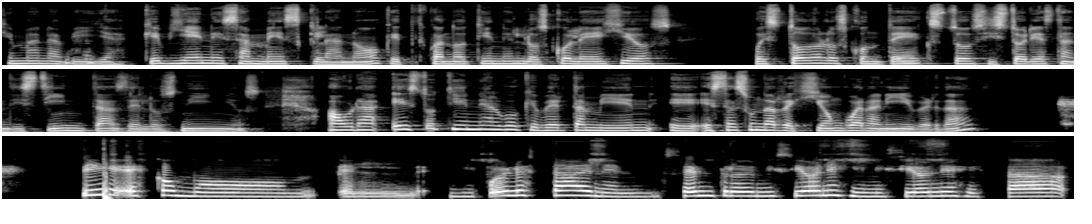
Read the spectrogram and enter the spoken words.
Qué maravilla, qué bien esa mezcla, ¿no? Que cuando tienen los colegios, pues todos los contextos, historias tan distintas de los niños. Ahora, esto tiene algo que ver también, eh, esta es una región guaraní, ¿verdad? Sí, es como el, mi pueblo está en el centro de Misiones y Misiones está,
